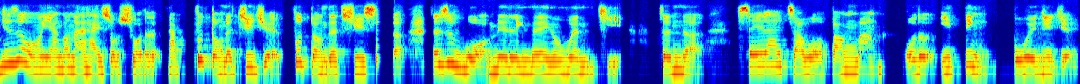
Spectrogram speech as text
就是我们阳光男孩所说的，他不懂得拒绝，不懂得取舍，这是我面临的一个问题。真的，谁来找我帮忙，我都一定不会拒绝。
